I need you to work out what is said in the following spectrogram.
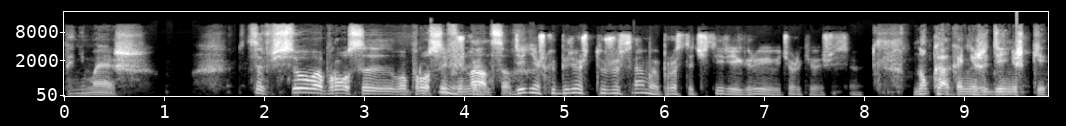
Понимаешь? Это все вопросы, вопросы Денежка. финансов. Денежку берешь ту же самую, просто 4 игры и вычеркиваешь и все. Ну как, они же денежки,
